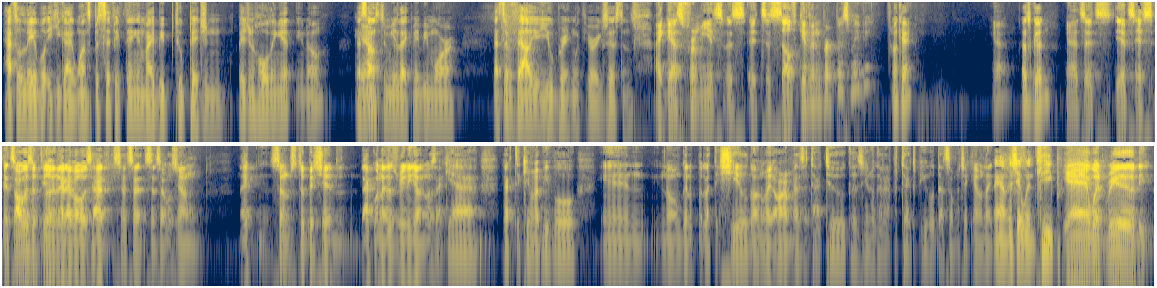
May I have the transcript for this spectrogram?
have to label ikigai one specific thing it might be too pigeon pigeonholing it you know that Yeah. sounds to me like maybe more that's a value you bring with your existence I guess for me, it's it's, it's a self given purpose, maybe. okay Yeah. that's good Yeah, it's it's it's it's it's always a feeling that I've always had since I, since I was young. Like some stupid shit back when I was really young. I was like, yeah, I got to take care of my people, and you know, I'm gonna put like a shield on my arm as a tattoo because you know, gotta protect people. That's how much I can. Like, damn this shit went deep yeah, it went real deep.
